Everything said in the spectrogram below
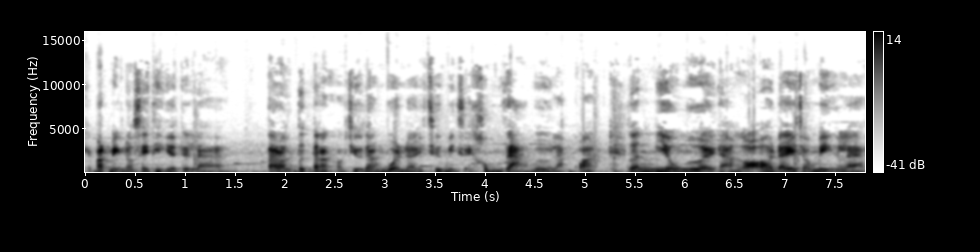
Cái mặt mình nó sẽ thể hiện đây là tao đang tức tao đang khó chịu tao đang buồn đấy, chứ mình sẽ không giả vờ lạc quan. Rất nhiều người đã gõ ở đây cho mình là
